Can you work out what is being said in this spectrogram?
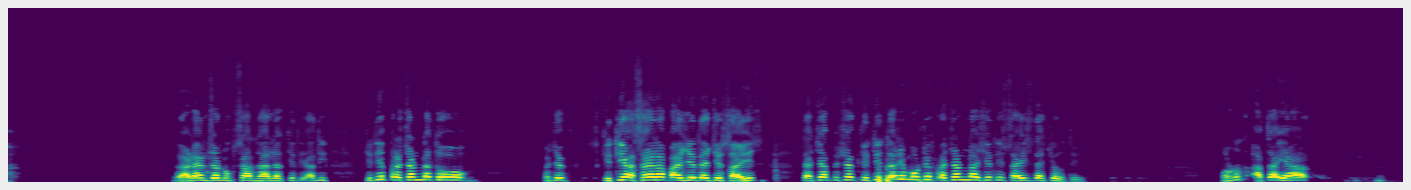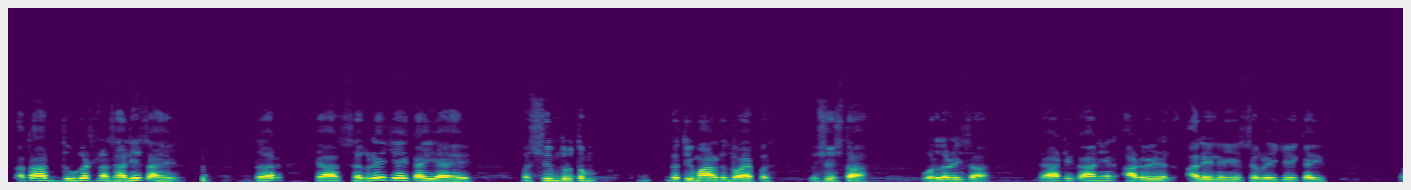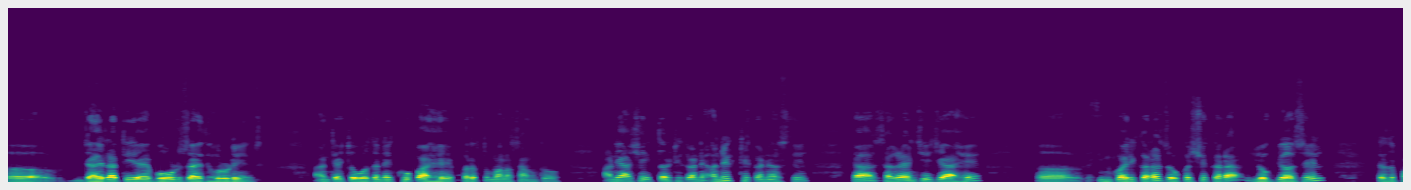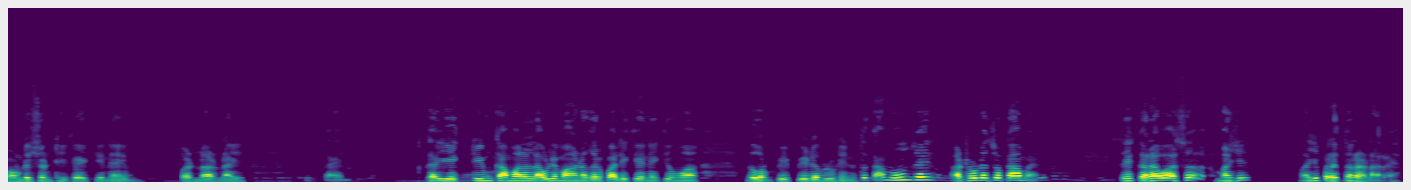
गाड्यांचं नुकसान झालं किती आधी किती प्रचंड तो म्हणजे किती असायला पाहिजे त्याची साईज त्याच्यापेक्षा कितीतरी मोठी प्रचंड अशी ती साईज त्याची होती. म्हणून आता या आता हा दुर्घटना झालीच आहे. तर ह्या सगळे जे काही आहे पश्चिम द्रुतम गतिमार्ग जो आहे प विशेषतः वर्दळीचा त्या ठिकाणी आडवे आलेले हे सगळे जे काही जाहिराती आहे बोर्ड्स आहेत होर्डिंग्स आणि त्याचे वजनही खूप आहे परत तुम्हाला सांगतो. आणि असे इतर ठिकाणी अनेक ठिकाणी असतील ह्या सगळ्यांची जी आहे इन्क्वायरी करा चौकशी करा योग्य असेल त्याचं फाउंडेशन ठीक आहे की नाही पडणार नाही काय काही एक टीम कामाला लावले महानगरपालिकेने किंवा पी पी डब्ल्यू डीने तर काम होऊन जाईल. आठवड्याचं काम आहे. ते करावं असं माझी माझी प्रयत्न राहणार आहे.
